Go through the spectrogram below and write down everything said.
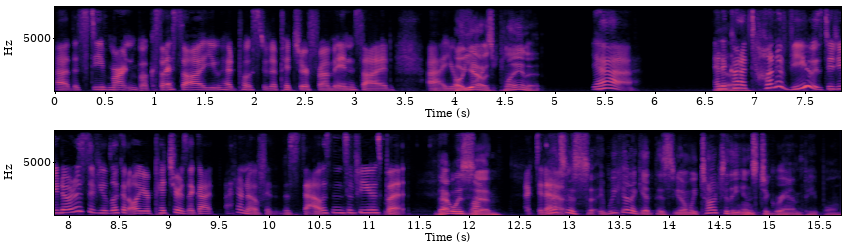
uh, the Steve Martin book because I saw you had posted a picture from inside uh, your. Oh yeah, I was playing it. yeah. And Yeah. it got a ton of views. Did you notice if you look at all your pictures, it got I don't know if it was thousands of views, but That was uh, checked it that's out. a we got to get this. You know, we talked to the Instagram people,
